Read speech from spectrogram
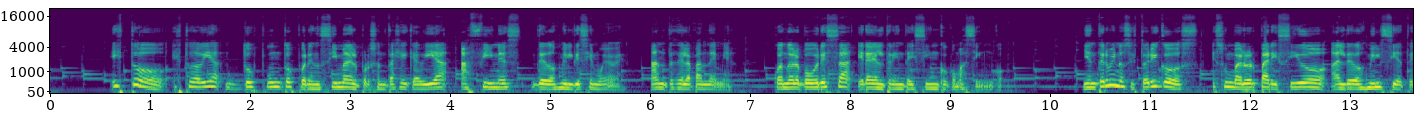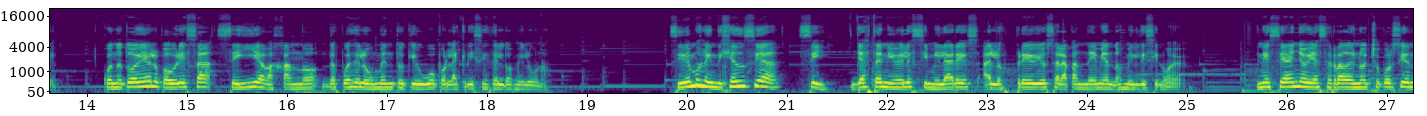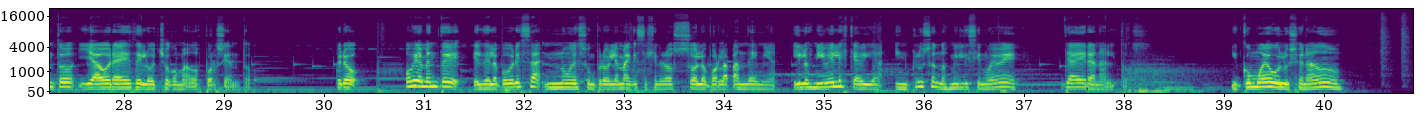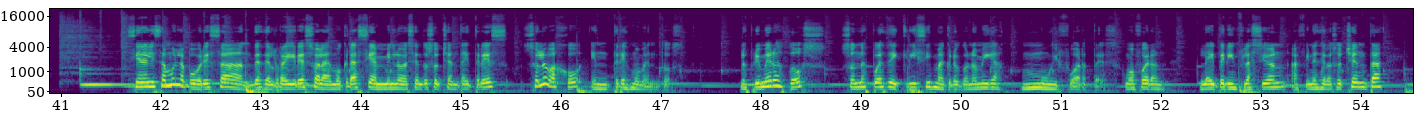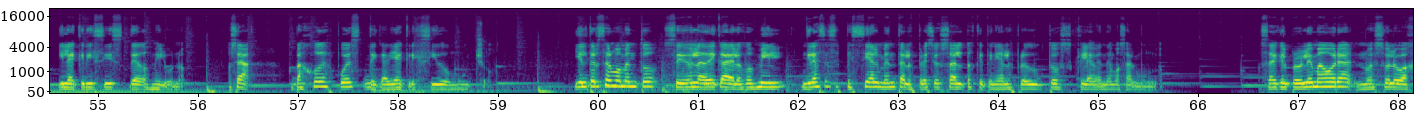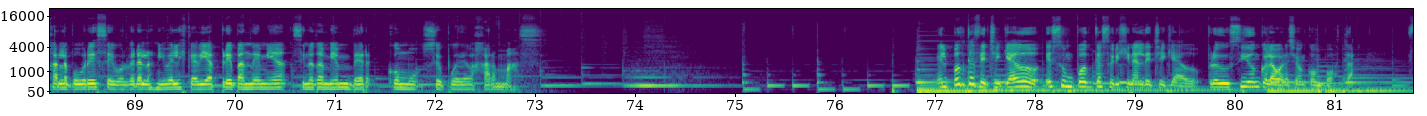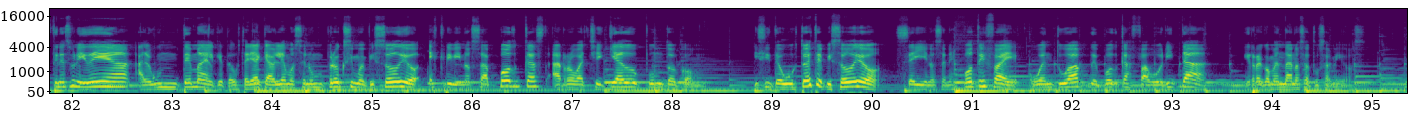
Esto es todavía dos puntos por encima del porcentaje que había a fines de 2019, antes de la pandemia, cuando la pobreza era del 35,5%. Y en términos históricos, es un valor parecido al de 2007, cuando todavía la pobreza seguía bajando después del aumento que hubo por la crisis del 2001. Si vemos la indigencia, sí, ya está en niveles similares a los previos a la pandemia en 2019. En ese año había cerrado en 8% y ahora es del 8,2%. Pero obviamente el de la pobreza no es un problema que se generó solo por la pandemia y los niveles que había, incluso en 2019, ya eran altos. ¿Y cómo ha evolucionado? Si analizamos la pobreza desde el regreso a la democracia en 1983, solo bajó en tres momentos. Los primeros dos son después de crisis macroeconómicas muy fuertes, como fueron la hiperinflación a fines de los 80 y la crisis de 2001. O sea, bajó después de que había crecido mucho. Y el tercer momento se dio en la década de los 2000, gracias especialmente a los precios altos que tenían los productos que le vendemos al mundo. O sea que el problema ahora no es solo bajar la pobreza y volver a los niveles que había pre-pandemia, sino también ver cómo se puede bajar más. El podcast de Chequeado es un podcast original de Chequeado, producido en colaboración con Posta. Si tienes una idea, algún tema del que te gustaría que hablemos en un próximo episodio, escribinos a podcast.chequeado.com. Y si te gustó este episodio, seguinos en Spotify o en tu app de podcast favorita y recomendanos a tus amigos.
